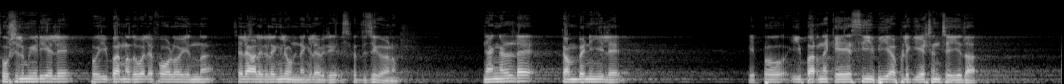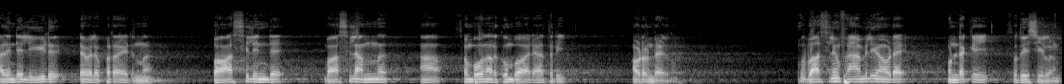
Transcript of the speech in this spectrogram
സോഷ്യൽ മീഡിയയിൽ ഇപ്പോൾ ഈ പറഞ്ഞതുപോലെ ഫോളോ ചെയ്യുന്ന ചില ആളുകളെങ്കിലും ഉണ്ടെങ്കിൽ അവർ ശ്രദ്ധിച്ച് കാണും. ഞങ്ങളുടെ കമ്പനിയിലെ ഇപ്പോൾ ഈ പറഞ്ഞ K S E B application ചെയ്ത അതിന്റെ ലീഡ് ഡെവലപ്പറായിരുന്ന ബാസിലിന്റെ ബാസിൽ അന്ന് ആ സംഭവം നടക്കുമ്പോൾ ആ രാത്രി അവിടെ ഉണ്ടായിരുന്നു. ബാസിലും ഫാമിലിയും അവിടെ ഉണ്ടക്കൈ സ്വദേശികളാണ്.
